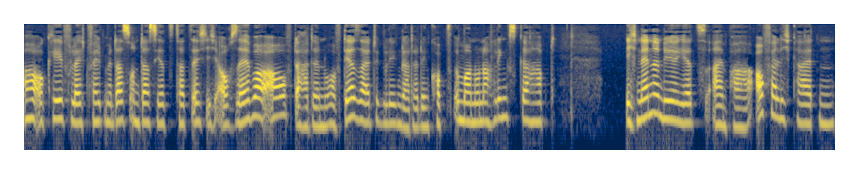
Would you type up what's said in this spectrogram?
oh, okay, vielleicht fällt mir das und das jetzt tatsächlich auch selber auf. Da hat er nur auf der Seite gelegen, da hat er den Kopf immer nur nach links gehabt. Ich nenne dir jetzt ein paar Auffälligkeiten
